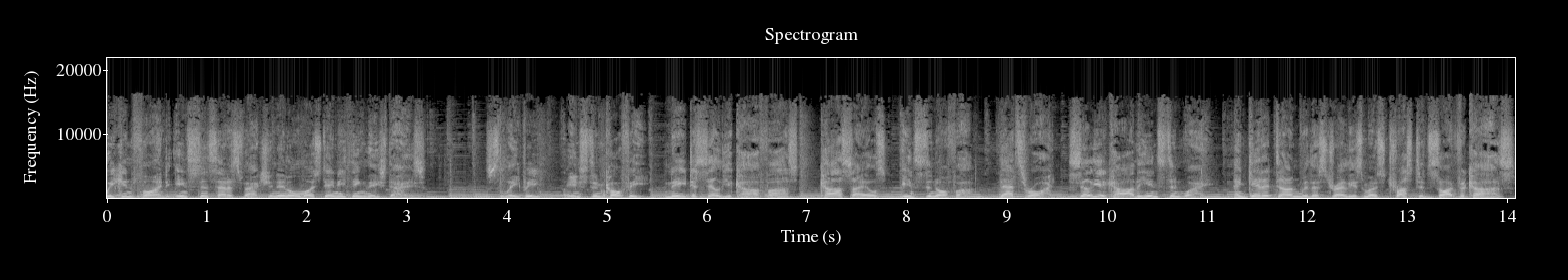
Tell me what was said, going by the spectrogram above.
We can find instant satisfaction in almost anything these days. Sleepy? Instant coffee. Need to sell your car fast? Car sales, instant offer. That's right. Sell your car the instant way and get it done with Australia's most trusted site for cars.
